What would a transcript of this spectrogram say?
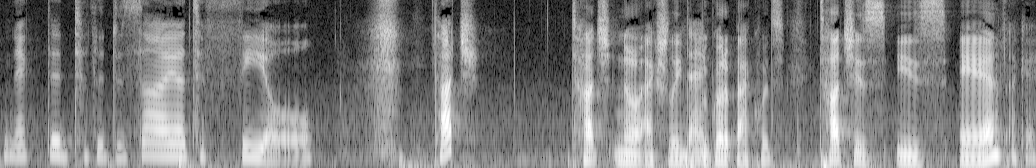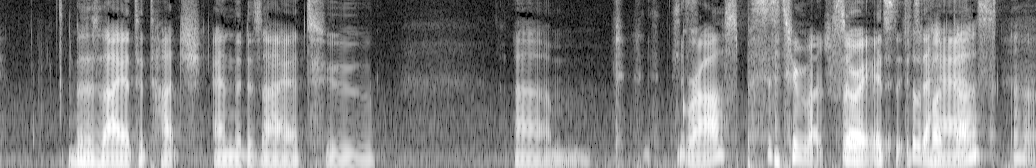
Connected to the desire to feel. Touch. touch. No, actually, Dang. we've got it backwards. Touch is is air, Okay. the desire to touch, and the desire to um, grasp. This is too much. For Sorry, it's it's the, the, hands. Uh-huh.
